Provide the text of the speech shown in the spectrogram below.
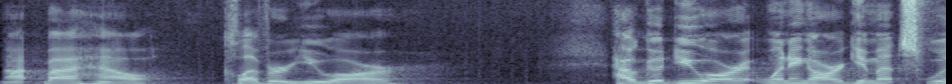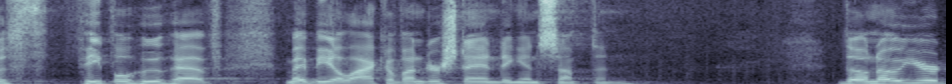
not by how clever you are, how good you are at winning arguments with people who have maybe a lack of understanding in something. They'll know you're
